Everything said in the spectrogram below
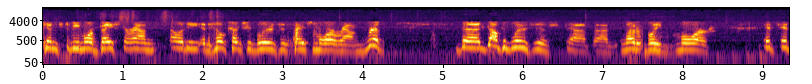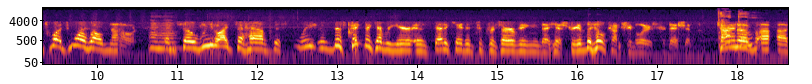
tends to be more based around melody, and Hill Country Blues is based more around rhythm. The Delta Blues is uh, uh, notably more. It's it's what's more well known, and so we like to have this. We this picnic every year is dedicated to preserving the history of the Hill Country Blues tradition. Kind Okay. of uh,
